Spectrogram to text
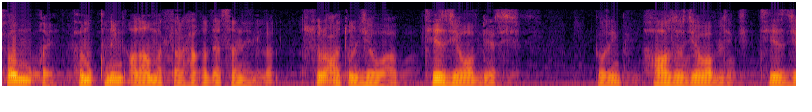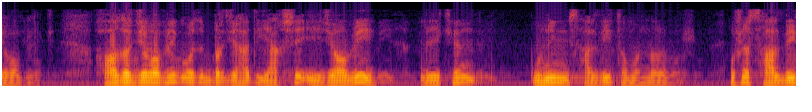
humqi humqning alomatlari haqida sanaydilar. Suratul javob tez javob berish. Ko'ring hozir javoblik tez javoblik. Hozir javoblik o'zi bir jihati yaxshi ijobiy lekin uning salbiy tomonlari bor. O'sha salbiy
